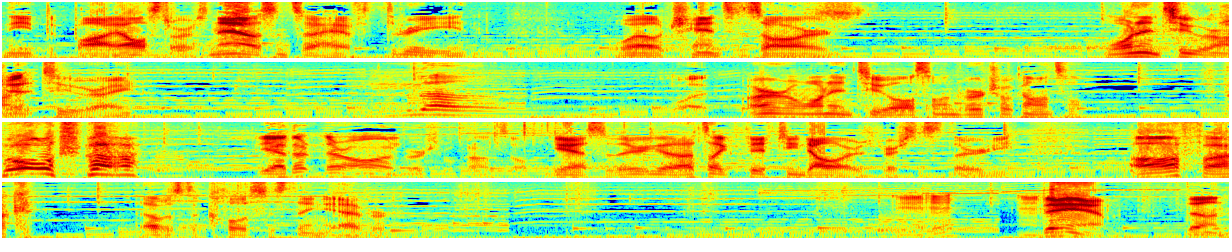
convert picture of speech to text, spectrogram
need to buy All Stars now since I have three, and well, chances are one and two are on Shit. it too, right? No. What? Aren't one and two also on Virtual Console? Oh, ah! Yeah, they're they're all on Virtual Console. Yeah, so there you go. That's like fifteen dollars versus thirty. Oh fuck! That was the closest thing ever. Mm-hmm. Damn, done.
